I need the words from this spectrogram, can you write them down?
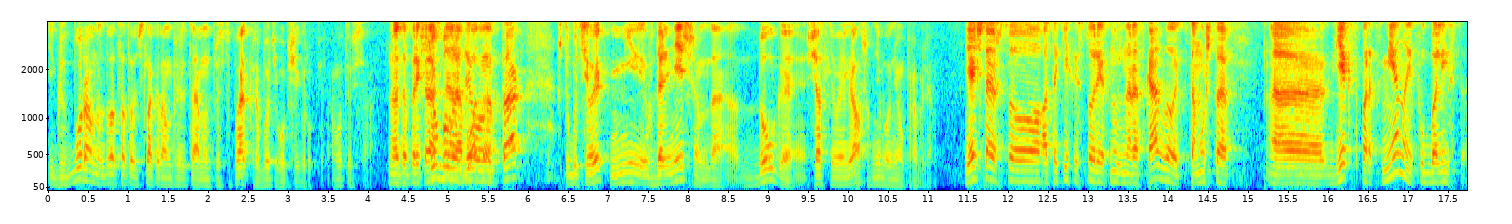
И к сборам с 20 числа, когда мы прилетаем, он приступает к работе в общей группе. Вот и все. Ну, это прекрасная Все было работа. сделано так, чтобы человек не в дальнейшем да, долго, счастливо играл, чтобы не было у него проблем. Я считаю, что о таких историях нужно рассказывать, потому что век спортсмена и футболиста,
